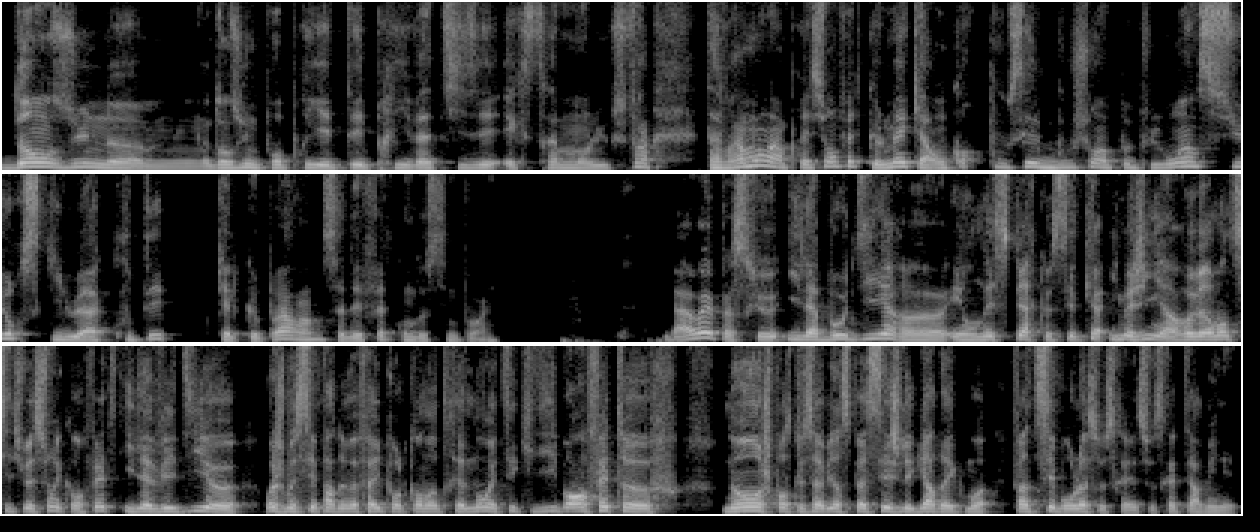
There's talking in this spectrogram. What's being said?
dans une, euh, dans une propriété privatisée extrêmement luxe. Enfin, tu as vraiment l'impression en fait que le mec a encore poussé le bouchon un peu plus loin sur ce qui lui a coûté quelque part hein, sa défaite contre Dustin Poirier. Bah ouais, parce qu'il a beau dire, euh, et on espère que c'est le cas. Imagine, il y a un revirement de situation et qu'en fait, il avait dit euh, Moi, je me sépare de ma famille pour le camp d'entraînement, et tu sais, qui dit Bon, en fait, euh, non, je pense que ça va bien se passer, je les garde avec moi. Enfin, tu sais, bon, là, ce serait, ce serait terminé.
